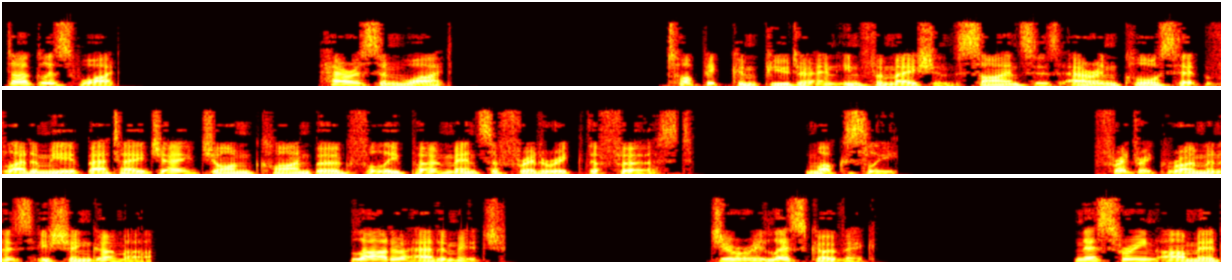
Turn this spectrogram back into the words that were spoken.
Douglas White Harrison White Topic Computer and Information Sciences Aaron Clauset Vladimir Batagelj Jon Kleinberg Filippo Menczer Frederick I. Moxley. Frederick Romanus Ishengoma. Lada Adamic Jure Leskovec. Nesreen Ahmed.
